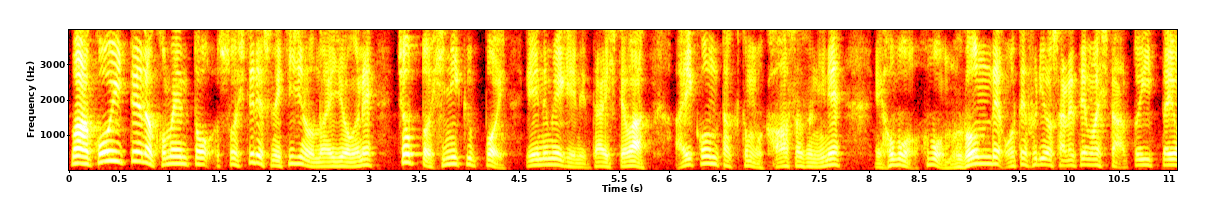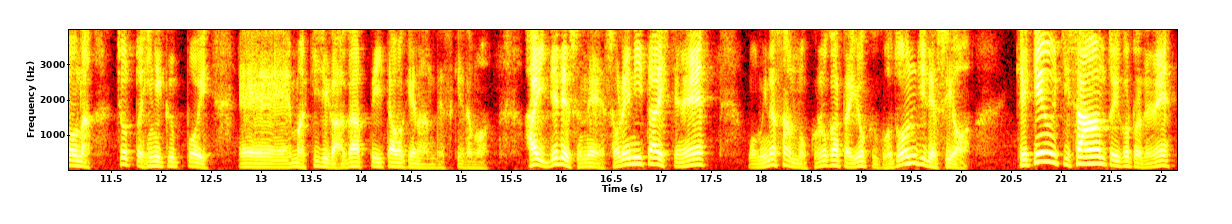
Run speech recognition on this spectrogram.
まあ、こういったようなコメント、そしてですね、記事の内容がね、ちょっと皮肉っぽい ANMA に対しては、アイコンタクトも交わさずにね、えほぼ、ほぼ無言でお手振りをされてましたといったような、ちょっと皮肉っぽい、えー、まあ、記事が上がっていたわけなんですけども。はい。でですね、それに対してね、もう皆さんもこの方よくご存知ですよ。ケケウチさんということでね、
